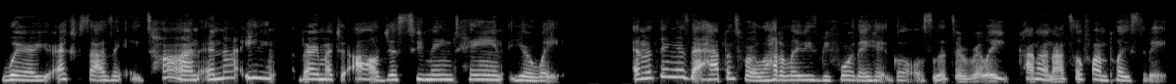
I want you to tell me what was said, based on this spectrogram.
where you're exercising a ton and not eating very much at all just to maintain your weight. And the thing is, that happens for a lot of ladies before they hit goals. So it's a really kind of not so fun place to be.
